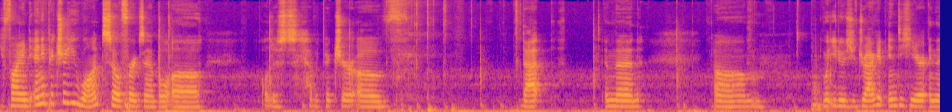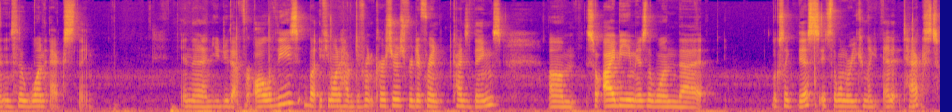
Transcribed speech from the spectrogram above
you find any picture you want. So for example, uh, I'll just have a picture of that, and then um, what you do is you drag it into here and then into the 1x thing and then you do that for all of these but if you want to have different cursors for different kinds of things um, so I-beam is the one that looks like this. It's the one where you can like edit text.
